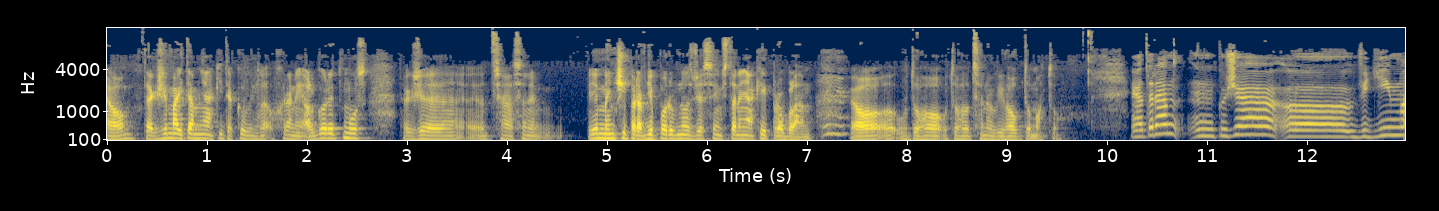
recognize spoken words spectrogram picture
Jo? Takže mají tam nějaký takovýhle ochranný algoritmus, takže třeba se ne, je menší pravděpodobnost, že se jim stane nějaký problém mhm. jo, u, toho, u toho cenového automatu. Já teda mm, jakože uh, vidím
